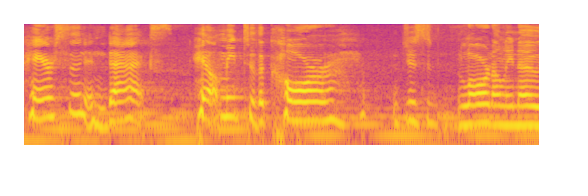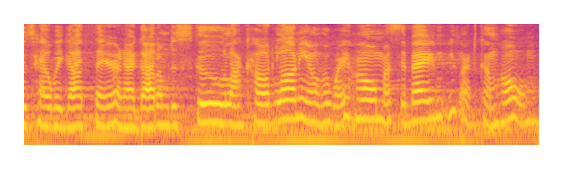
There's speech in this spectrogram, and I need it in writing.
Harrison and Dax helped me to the car. Just Lord only knows how we got there, and I got them to school. I called Lonnie on the way home. I said, "Babe, you got to come home.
